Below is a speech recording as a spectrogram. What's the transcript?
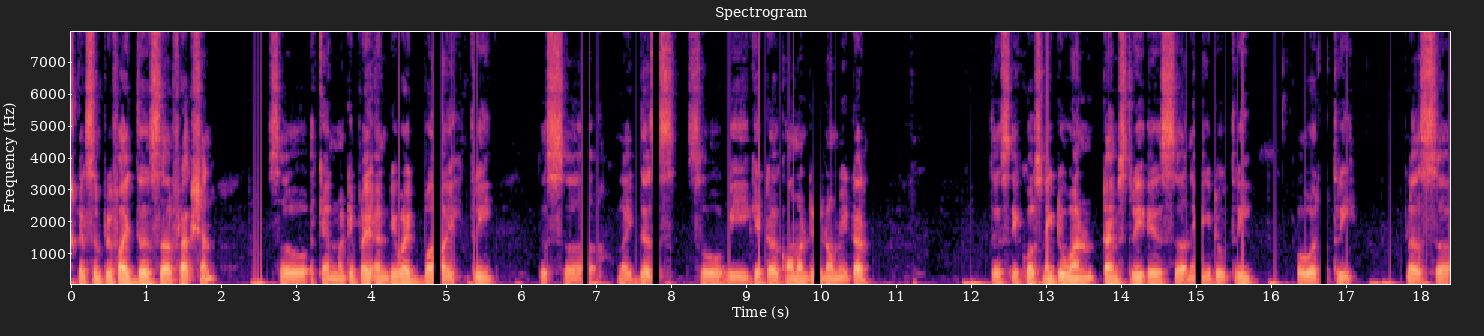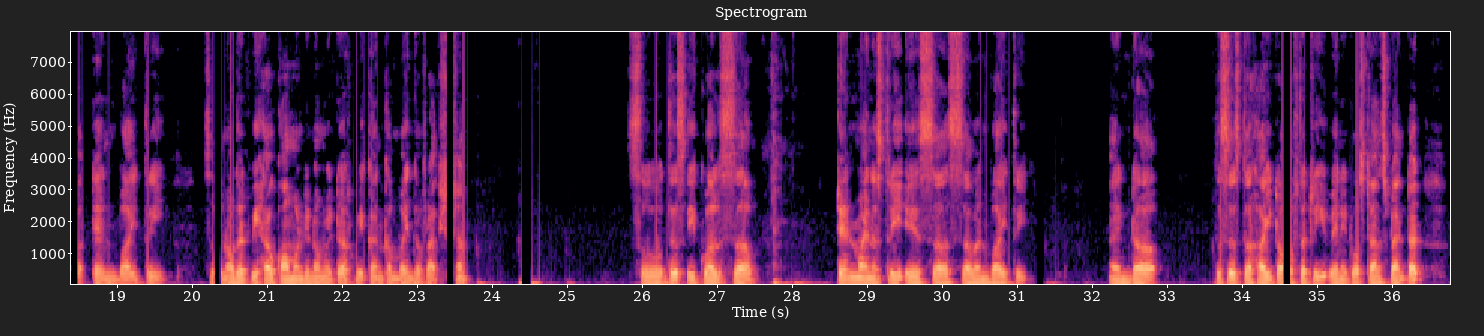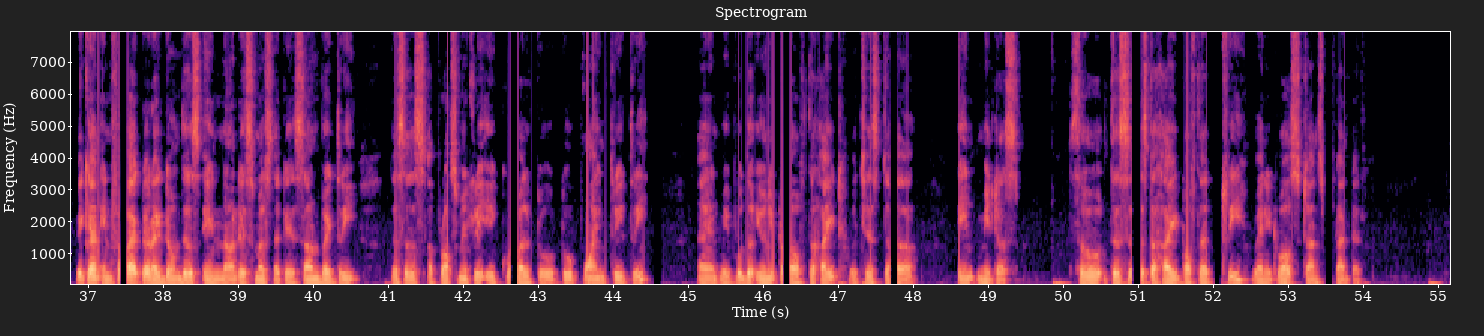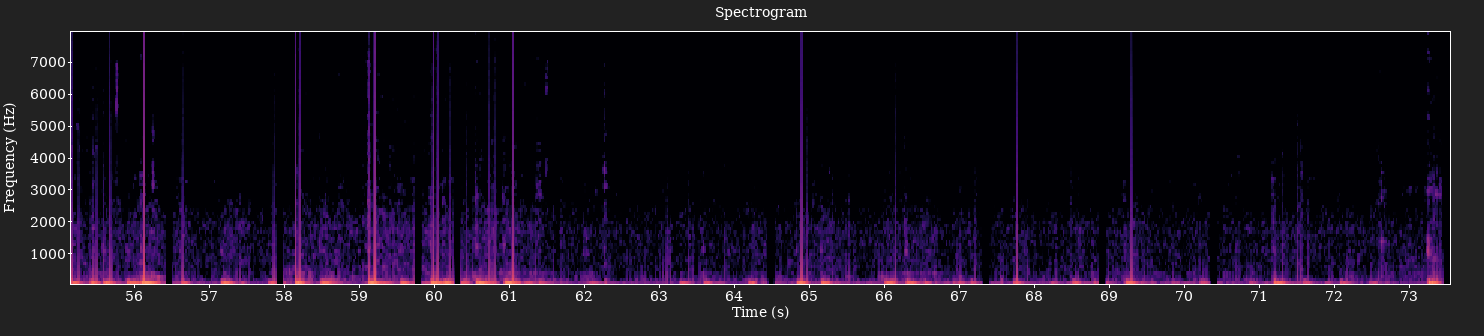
Let's simplify this uh, fraction. So I can multiply and divide by 3 this uh, like this. So we get a common denominator this equals negative 1 times 3 is uh, negative 3 over 3 plus, uh, 10 by 3. So now that we have common denominator, we can combine the fraction. So this equals uh, 10 minus 3 is uh, 7 by 3. And uh, this is the height of the tree when it was transplanted. We can in fact write down this in uh, decimals that is 7 by 3 this is approximately equal to 2.33 and we put the unit of the height which is the in meters. So this is the height of the tree when it was transplanted.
